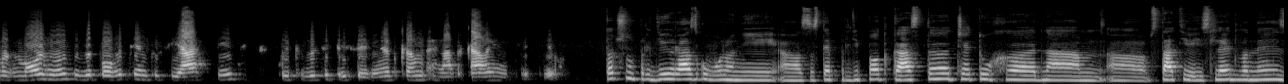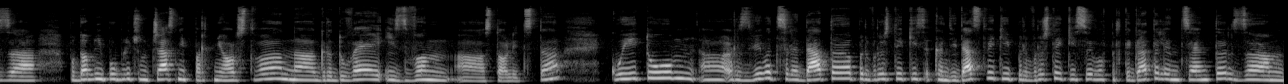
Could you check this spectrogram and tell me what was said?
възможност за повече ентусиасти, които да се присъединят към една такава инициатива. Точно преди разговора ни а, с теб, преди подкаста, четох една а, статия изследване за подобни публично-частни партньорства на градове извън а, столицата, които а, развиват средата, превръщайки се, кандидатствайки и превръщайки се в притегателен център за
